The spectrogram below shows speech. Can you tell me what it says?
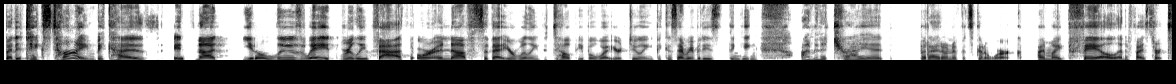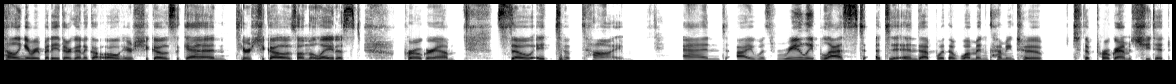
but it takes time because it's not you don't lose weight really fast or enough so that you're willing to tell people what you're doing because everybody's thinking i'm going to try it but i don't know if it's going to work. I might fail and if i start telling everybody they're going to go oh here she goes again. Here she goes on the latest program. So it took time and i was really blessed uh, to end up with a woman coming to to the program. She did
